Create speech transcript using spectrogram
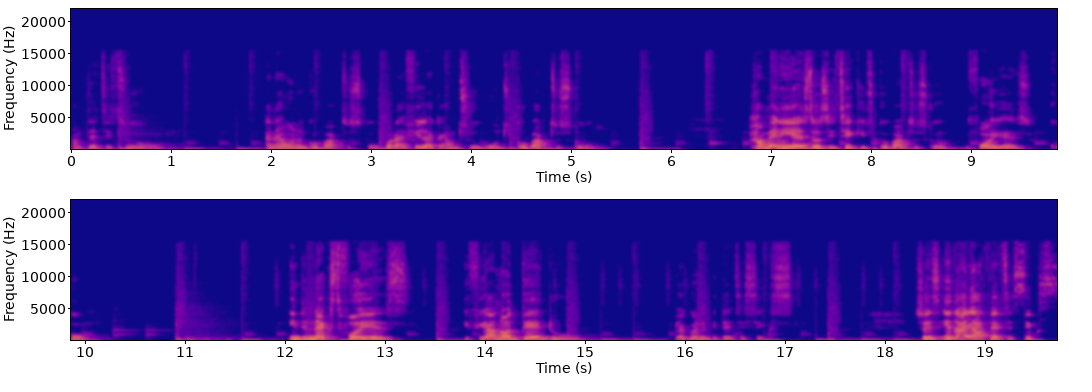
i'm 32 and I want to go back to school, but I feel like I'm too old to go back to school. How many years does it take you to go back to school? Four years. Cool. In the next four years, if you are not dead, though, you are going to be 36. So it's either you are 36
